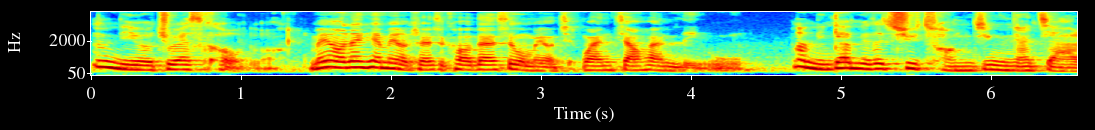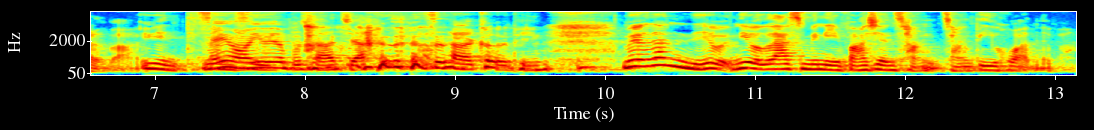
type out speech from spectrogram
那你有 dress code 吗？没有，那天没有 dress code，但是我们有玩交换礼物。那你应该没有再去闯进人家家了吧？因为没有啊，因为那不是他家，是他的客厅。没有，那你有你有 last minute 发现场场地换了吧？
